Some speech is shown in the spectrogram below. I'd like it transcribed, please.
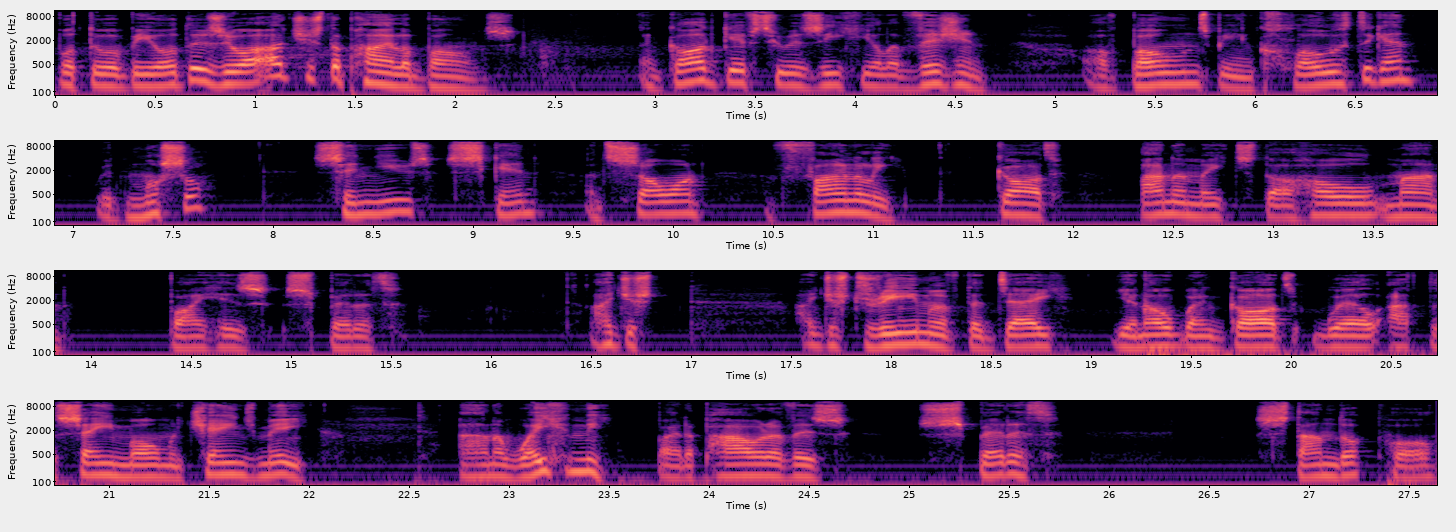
but there will be others who are just a pile of bones. And God gives to Ezekiel a vision of bones being clothed again with muscle, sinews, skin, and so on. And finally, God animates the whole man by his spirit. I just I just dream of the day, you know, when God will at the same moment change me and awaken me by the power of his spirit. Stand up, Paul.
